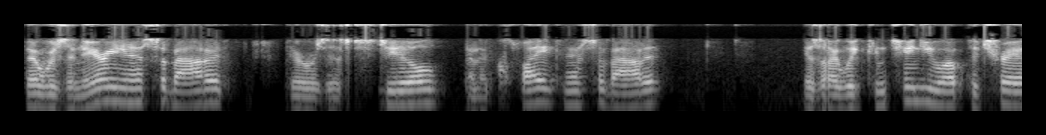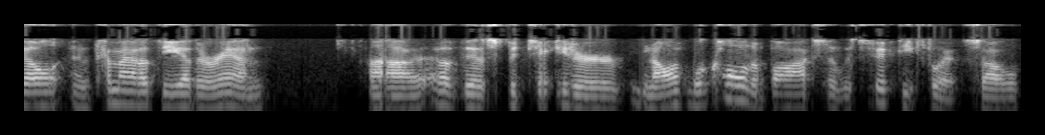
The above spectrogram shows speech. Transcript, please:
There was an airiness about it. There was a still and a quietness about it. As I would continue up the trail and come out at the other end uh, of this particular, you know, we'll call it a box that was 50 foot. So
